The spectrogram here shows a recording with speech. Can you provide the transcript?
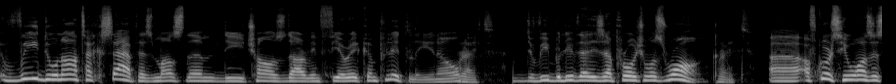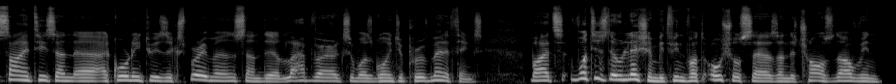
We do not accept as Muslim the Charles Darwin theory completely. You know, Right. we believe that his approach was wrong. Right. Uh, of course, he was a scientist, and uh, according to his experiments and the lab works, he was going to prove many things. But what is the relation between what Osho says and the Charles Darwin,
